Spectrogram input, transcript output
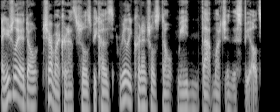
And usually I don't share my credentials because really credentials don't mean that much in this field.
